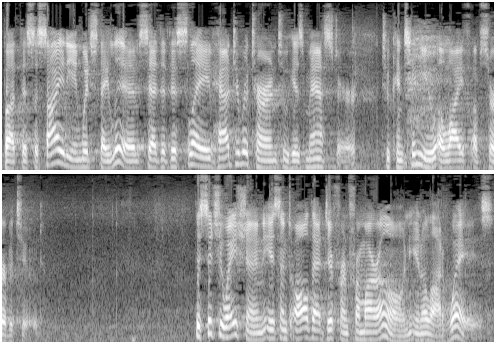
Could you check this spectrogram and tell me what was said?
But the society in which they lived said that this slave had to return to his master to continue a life of servitude. The situation isn't all that different from our own in a lot of ways.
